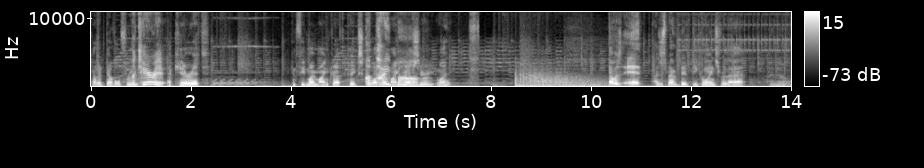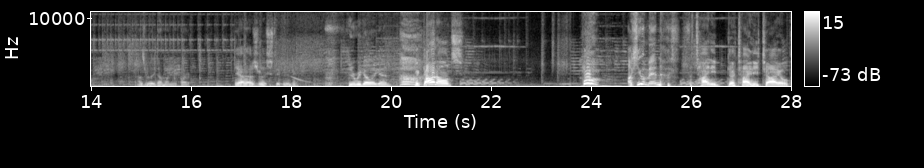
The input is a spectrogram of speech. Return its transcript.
Got a devil fruit? A carrot. A carrot? I can feed my Minecraft pigs? Go A watch our Minecraft bomb! series? What? That was it? I just spent 50 coins for that? I know. That was really dumb on your part. Yeah, that was really stupid of me. Here we go again. McDonald's! A human! A tiny, a tiny child.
